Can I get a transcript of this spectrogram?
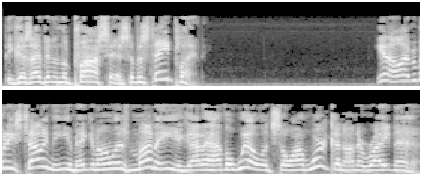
because I've been in the process of estate planning. You know, everybody's telling me you're making all this money, you got to have a will, and so I'm working on it right now.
